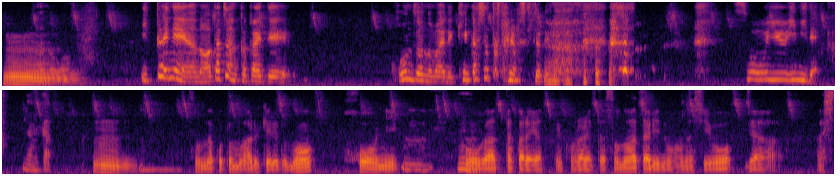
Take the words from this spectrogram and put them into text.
うんあの一回ね、あの赤ちゃん抱えて、本尊の前で喧嘩しちゃったことありますけどね。そういう意味で、なんか。うん、そんなこともあるけれども、法に、うんうん法があったからやってこられた、そのあたりのお話を、じゃあ、明日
